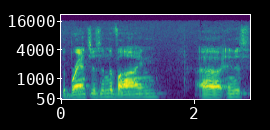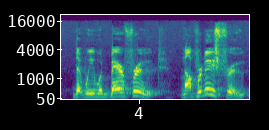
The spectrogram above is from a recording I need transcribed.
the branches in the vine, uh, and that we would bear fruit, not produce fruit.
